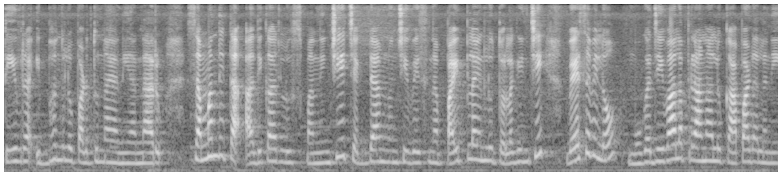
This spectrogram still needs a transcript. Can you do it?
తీవ్ర ఇబ్బందులు పడుతున్నాయని అన్నారు సంబంధిత అధికారులు స్పందించి చెక్ డ్యాం నుంచి వేసిన పైప్ లైన్లు తొలగించి వేసవిలో మూగజీవాల ప్రాణాలు కాపాడాలని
